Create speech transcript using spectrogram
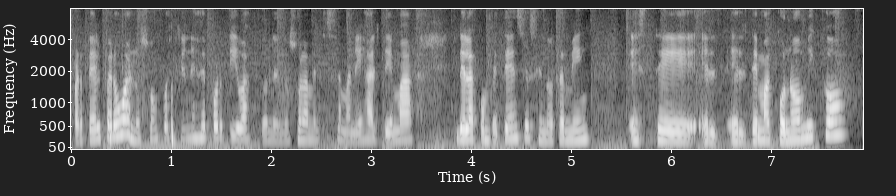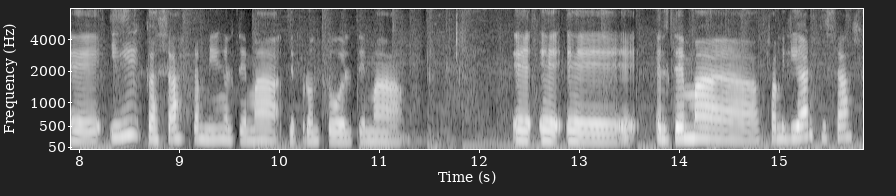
parte de él, pero bueno, son cuestiones deportivas donde no solamente se maneja el tema de la competencia, sino también este, el, el tema económico eh, y quizás también el tema, de pronto el tema eh, eh, eh, el tema familiar quizás,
